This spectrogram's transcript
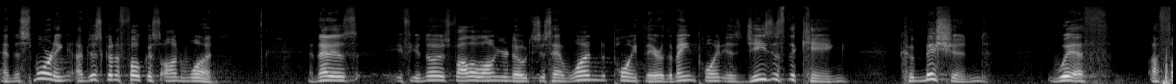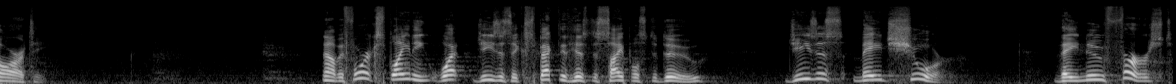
And this morning, I'm just going to focus on one. And that is, if you notice, follow along your notes, just have one point there. The main point is Jesus the King commissioned with authority. Now, before explaining what Jesus expected his disciples to do, Jesus made sure they knew first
